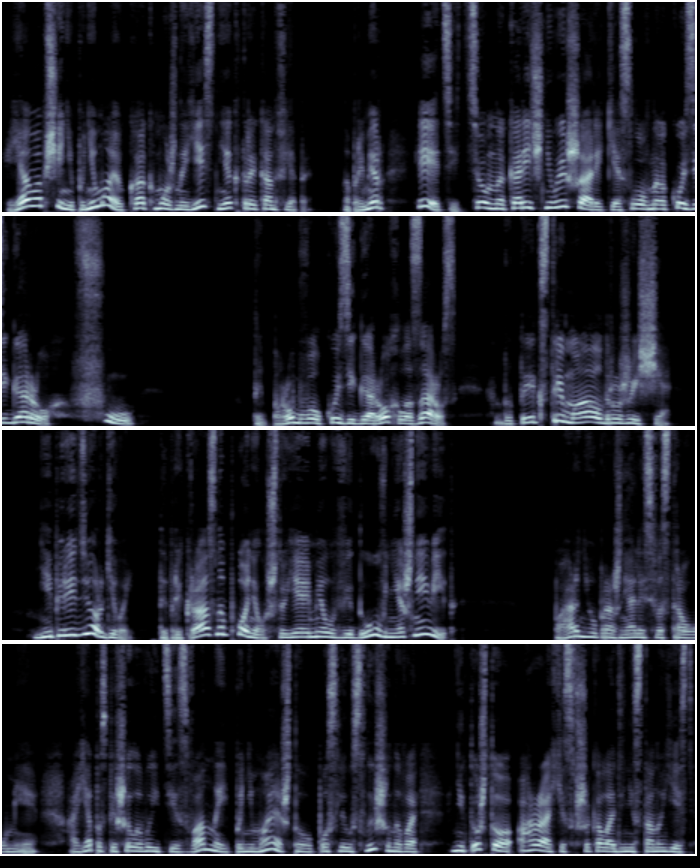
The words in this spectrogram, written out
«Я вообще не понимаю, как можно есть некоторые конфеты. Например, эти темно-коричневые шарики, словно козий горох. Фу!» «Ты пробовал козий горох, Лазарус? Да ты экстремал, дружище. Не передергивай. Ты прекрасно понял, что я имел в виду внешний вид. Парни упражнялись в остроумии, а я поспешила выйти из ванной, понимая, что после услышанного не то что арахис в шоколаде не стану есть,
